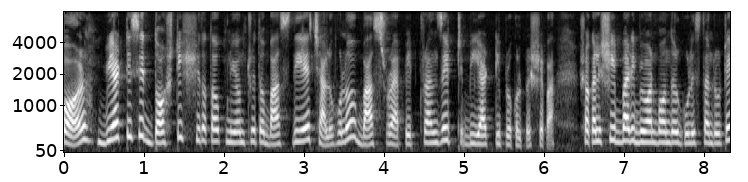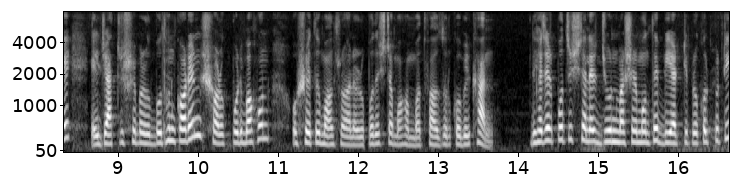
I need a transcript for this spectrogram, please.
পর বিআরটিসির দশটি শীতাতপ নিয়ন্ত্রিত বাস দিয়ে চালু হলো বাস র্যাপিড ট্রানজিট বিআরটি প্রকল্পের সেবা। সকালে শিববাড়ি বিমানবন্দর গুলিস্তান রুটে এই যাত্রী সেবার উদ্বোধন করেন সড়ক পরিবহন ও সেতু মন্ত্রণালয়ের উপদেষ্টা মোহাম্মদ ফাউজুল কবির খান। দুই হাজার পঁচিশ সালের জুন মাসের মধ্যে বিআরটি প্রকল্পটি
